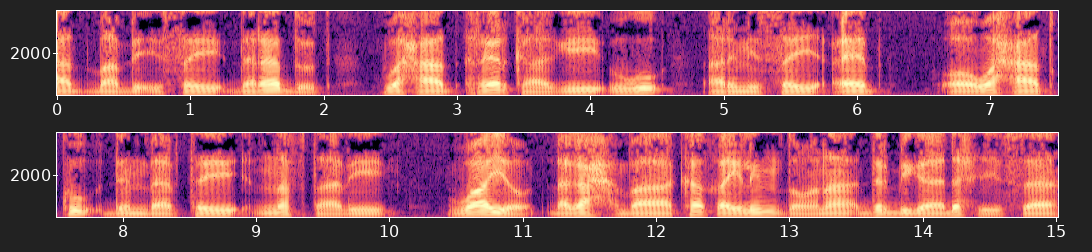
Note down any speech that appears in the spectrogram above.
aad baabi'isay daraaddood waxaad reerkaagii ugu arrimisay ceeb oo waxaad ku dembaabtay naftaadii. Waayo dhagax baa ka qaylin doona derbiga dhexdiisa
